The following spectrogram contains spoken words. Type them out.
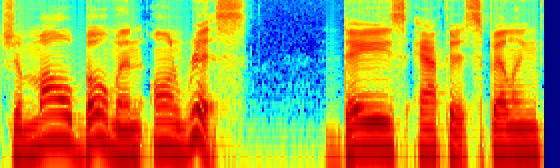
Jamaal Bowman on wrists days after expelling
